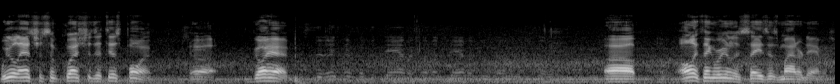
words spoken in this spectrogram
We will answer some questions at this point. Uh, go ahead. Uh, only thing we're going to say is it's minor damage.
